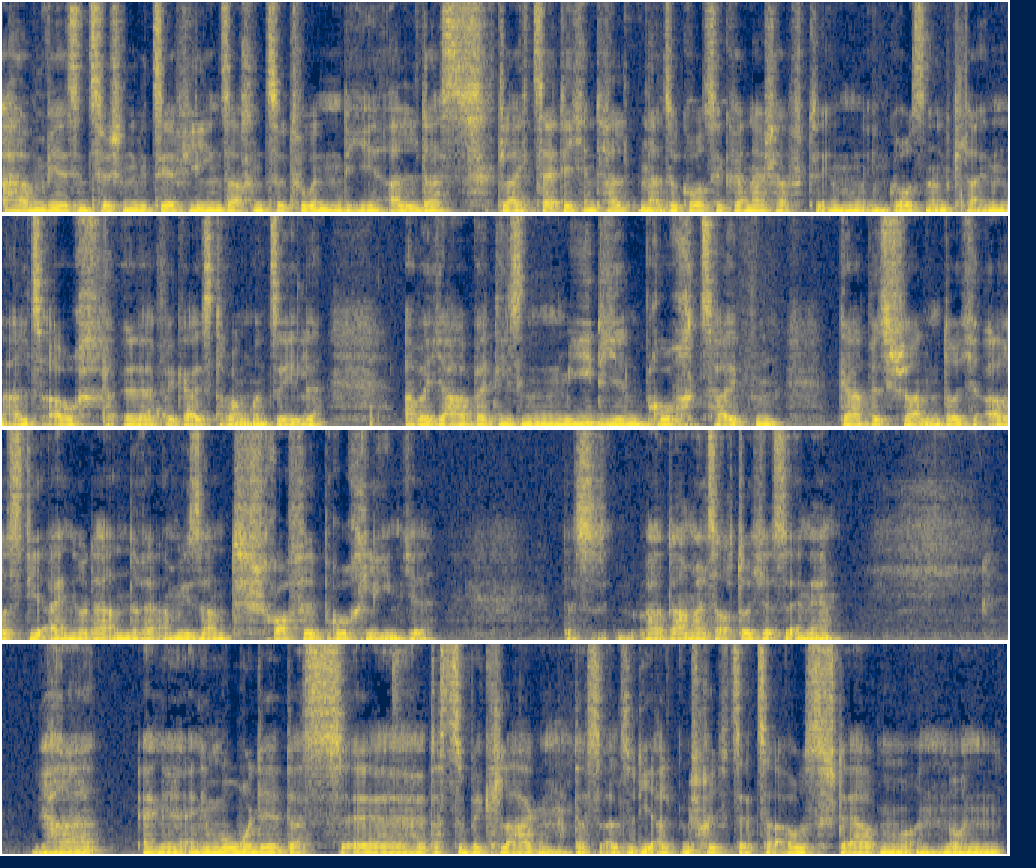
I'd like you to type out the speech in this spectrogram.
haben wir es inzwischen mit sehr vielen Sachen zu tun, die all das gleichzeitig enthalten, also große Könnerschaft im, im Großen und Kleinen, als auch äh, Begeisterung und Seele. Aber ja, bei diesen Medienbruchzeiten gab es schon durchaus die eine oder andere amüsant schroffe Bruchlinie. Das war damals auch durchaus eine ja, eine, eine Mode, das, äh, das zu beklagen, dass also die alten Schriftsätze aussterben und nun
